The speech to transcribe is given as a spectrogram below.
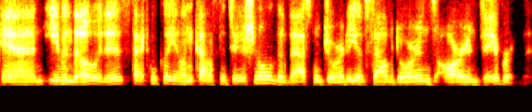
And even though it is technically unconstitutional, the vast majority of Salvadorans are in favor of it.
